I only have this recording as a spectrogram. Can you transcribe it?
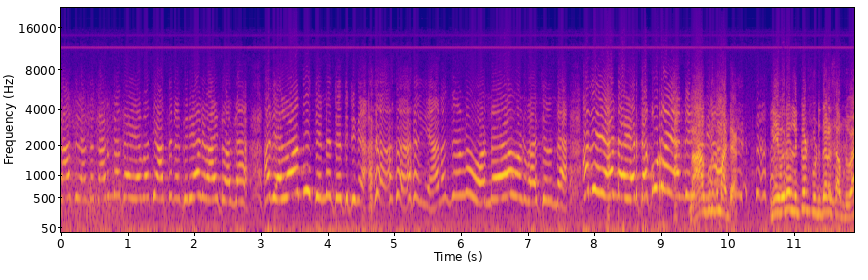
ராத்திரி அந்த கருங்கக்காய் ஏமாத்தி அத்தனை பிரியாணி வாங்கிட்டு வந்தேன். அது எல்லாத்தையும் தின்னு தித்துட்டீங்க எனக்குன்னு ஒண்ணே ஒண்ணு வச்சிருந்தேன். அது ஏன்டா எடுத்தா? கூட நான் கொடுக்க மாட்டேன். நீ வெறும் லிக்விட் ஃபுட் தானே சாப்பிடுவ?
